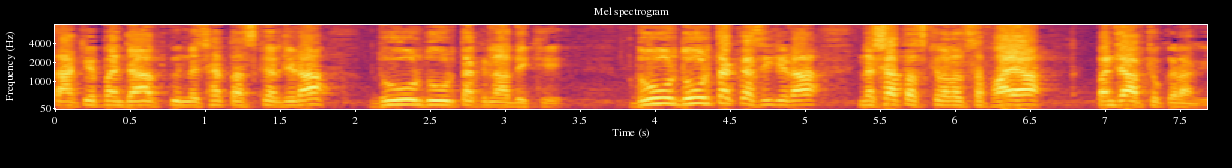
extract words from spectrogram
ਤਾਂ ਕਿ ਪੰਜਾਬ 'ਚ ਕੋਈ ਨਸ਼ਾ ਤਸਕਰ ਜਿਹੜਾ ਦੂਰ ਦੂਰ ਤੱਕ ਨਾ ਦੇਖੇ। ਦੂਰ ਦੂਰ ਤੱਕ ਅਸੀਂ ਜਿਹੜਾ ਨਸ਼ਾ ਤਸਕਰਾਂ ਦਾ ਸਫਾਇਆ ਪੰਜਾਬ 'ਚੋਂ ਕਰਾਂਗੇ।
